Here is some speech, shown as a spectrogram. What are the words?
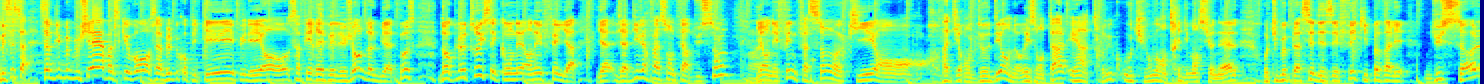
Mais c'est ça, c'est un petit peu plus cher parce que bon, c'est un peu plus compliqué, et puis les- oh, ça fait rêver les gens, le Dolby Atmos. Donc le truc, c'est qu'on est en effet, il y a, y, a, il y a diverses façons de faire du son. Il y a en effet une façon euh, qui est en, on va dire en 2D, en horizontal, et un truc où tu ouvres en tridimensionnel, où tu peux placer des effets qui peuvent aller du sol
